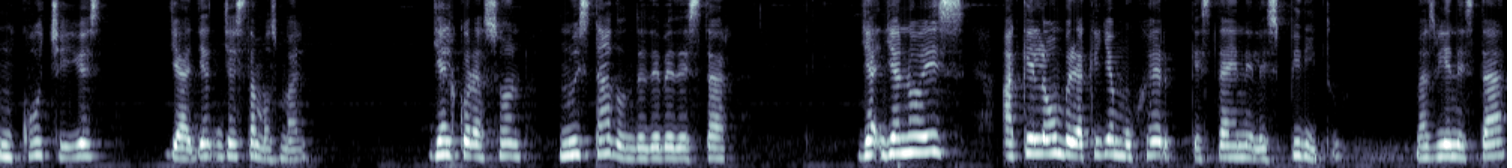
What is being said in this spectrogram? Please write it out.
un coche, y es... Ya, ya, ya estamos mal. Ya el corazón no está donde debe de estar. Ya, ya no es aquel hombre, aquella mujer que está en el espíritu, más bien está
